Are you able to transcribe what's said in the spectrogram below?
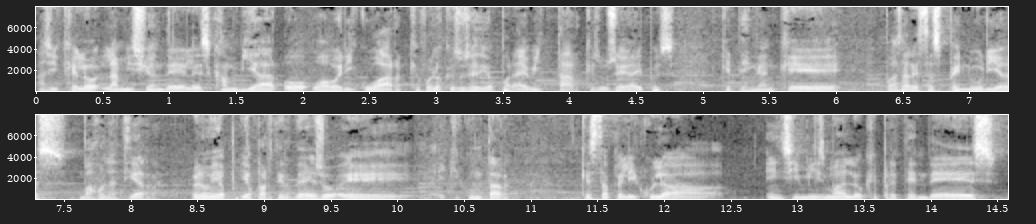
así que la misión de él es cambiar o, averiguar qué fue lo que sucedió para evitar que suceda y pues que tengan que pasar estas penurias bajo la tierra. Bueno, y a, partir de eso eh, hay que contar que esta película en sí misma lo que pretende es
